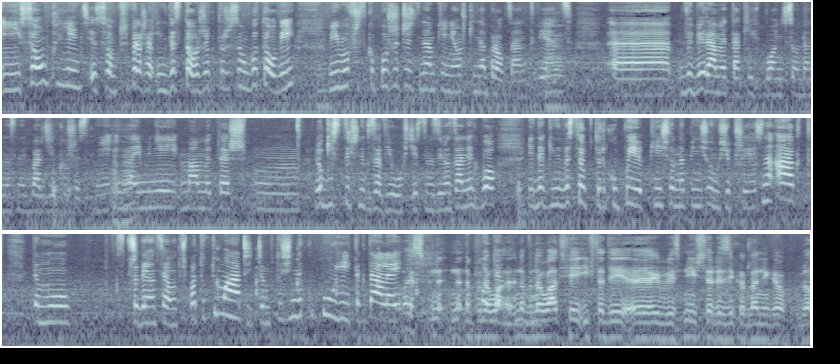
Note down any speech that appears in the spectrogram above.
Y, I są klienci, są, przepraszam, inwestorzy, którzy są gotowi mimo wszystko pożyczyć nam pieniążki na procent, więc e, wybieramy takich, bo oni są dla nas najbardziej korzystni i najmniej mamy też mm, logistycznych zawiłości z tym związanych, bo jednak inwestor, który kupuje 50 na 50 musi przyjechać na akt, temu sprzedającemu trzeba to tłumaczyć, czemu ktoś inny kupuje i tak dalej. No jest na, na, pewno, Potem- na pewno łatwiej i wtedy e, jakby jest mniejsze ryzyko dla niego, dla,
